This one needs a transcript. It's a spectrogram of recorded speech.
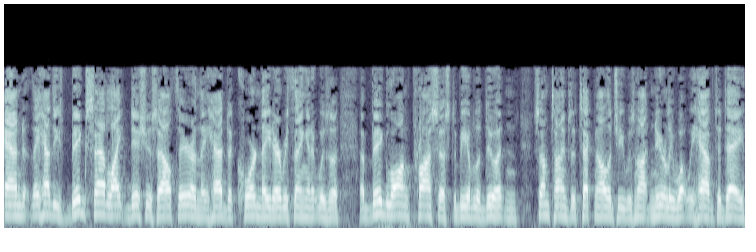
and they had these big satellite dishes out there and they had to coordinate everything and it was a, a big long process to be able to do it and sometimes the technology was not nearly what we have today.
